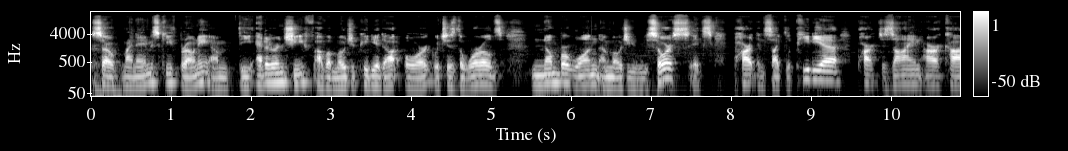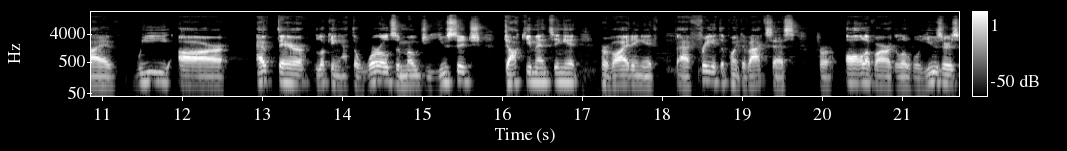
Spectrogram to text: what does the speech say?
So, my name is Keith Broni. I'm the editor in chief of Emojipedia.org, which is the world's number one emoji resource. It's part encyclopedia, part design archive. We are out there looking at the world's emoji usage, documenting it, providing it uh, free at the point of access for all of our global users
